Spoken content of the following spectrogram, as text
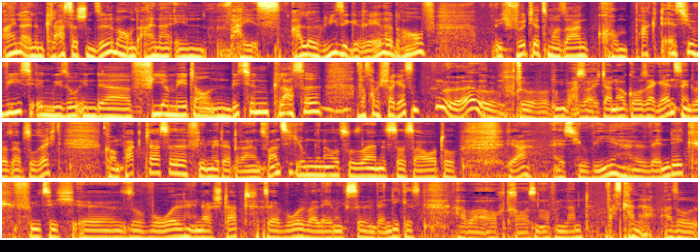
einer in einem klassischen Silber und einer in weiß. Alle riesige Räder drauf ich würde jetzt mal sagen, Kompakt-SUVs, irgendwie so in der 4 Meter und ein bisschen Klasse. Was habe ich vergessen? Ja, du, was soll ich da noch groß ergänzen? Du hast absolut recht. Kompaktklasse, 4,23 Meter, um genau zu sein, ist das Auto. Ja, SUV, wendig, fühlt sich äh, sowohl in der Stadt sehr wohl, weil er eben extrem wendig ist, aber auch draußen auf dem Land. Was kann er? Also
